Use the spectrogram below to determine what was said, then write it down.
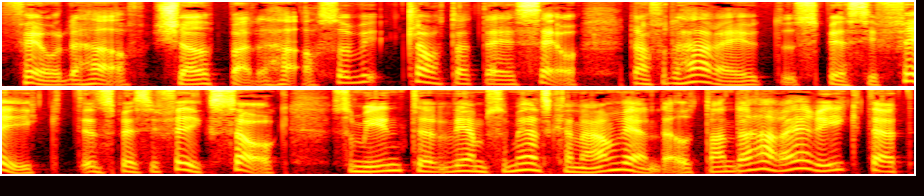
få det här, köpa det här. Så vi, klart att det är så. Därför det här är ett specifikt, en specifik sak som inte vem som helst kan använda utan det här är riktat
